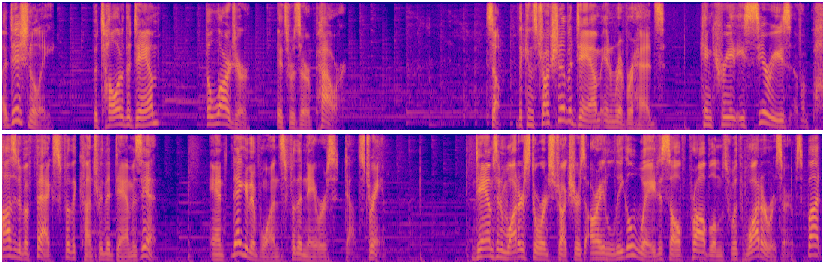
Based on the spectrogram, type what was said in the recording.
Additionally, the taller the dam, the larger its reserve power. So, the construction of a dam in riverheads can create a series of positive effects for the country the dam is in, and negative ones for the neighbors downstream. Dams and water storage structures are a legal way to solve problems with water reserves, but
